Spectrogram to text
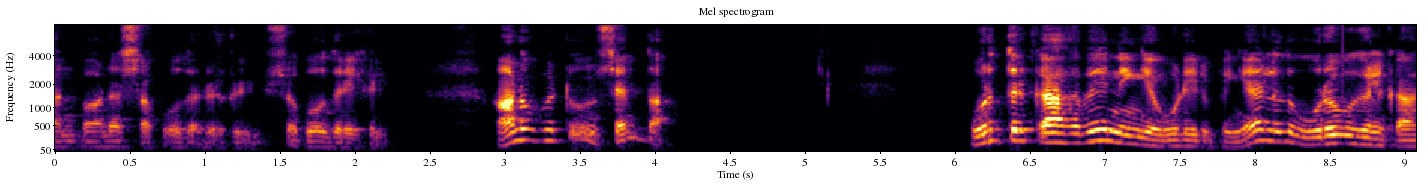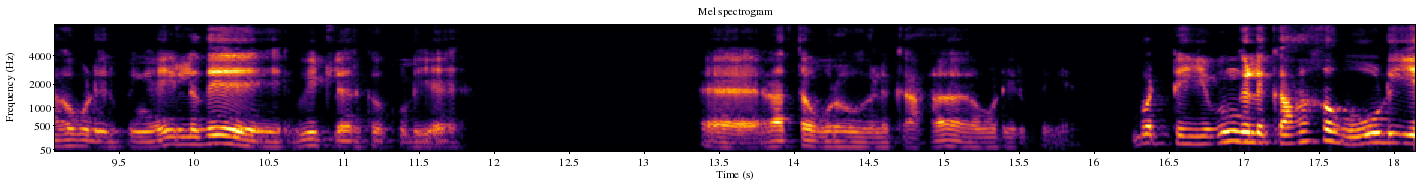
அன்பான சகோதரர்கள், சகோதரிகள். ஆணும் சேர்ந்தான் சேம் தான். ஒருத்தருக்காகவே நீங்க ஓடியிருப்பீங்க, அல்லது உறவுகளுக்காக ஓடியிருப்பீங்க, இல்லது வீட்டில் இருக்கக்கூடிய இரத்த ரத்த உறவுகளுக்காக ஓடியிருப்பீங்க. பட் இவங்களுக்காக ஓடிய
